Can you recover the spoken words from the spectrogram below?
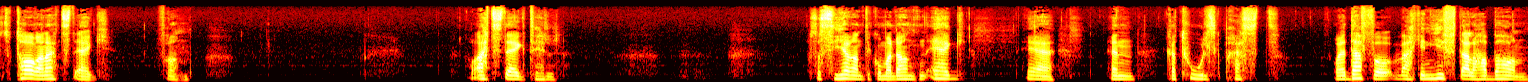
Så tar han ett steg fram. Og ett steg til. Og Så sier han til kommandanten jeg er en katolsk prest og er derfor verken gift eller har barn.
